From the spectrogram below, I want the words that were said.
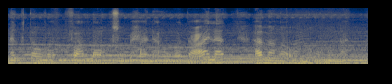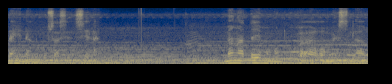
nagtawad fa Allah subhanahu wa ta'ala ha mga uno-uno na nahinang usasin sila. Mga tayo mga kuha ka Islam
